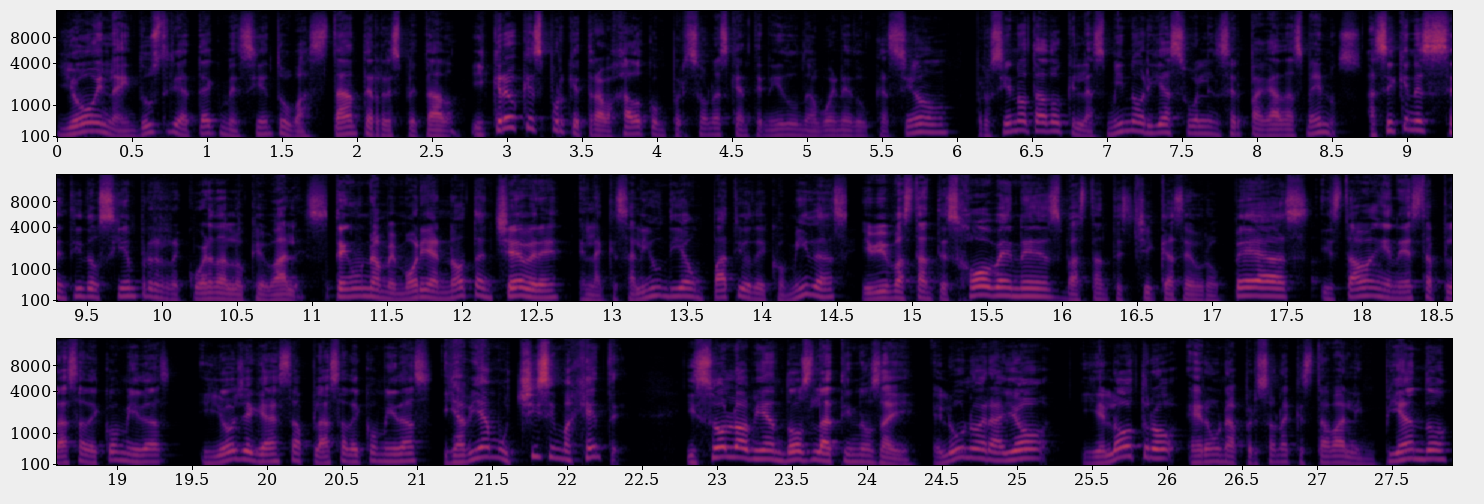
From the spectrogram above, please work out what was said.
yo en la industria tech me siento bastante respetado y creo que es porque he trabajado con personas que han tenido una buena educación, pero sí he notado que las minorías suelen ser pagadas menos. Así que en ese sentido siempre recuerda lo que vales. Tengo una memoria no tan chévere en la que salí un día a un patio de comidas y vi bastantes jóvenes, bastantes chicas europeas y estaban en esta plaza de comidas y yo llegué a esta plaza de comidas y había muchísima gente y solo habían dos latinos ahí. El uno era yo y el otro era una persona que estaba limpiando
